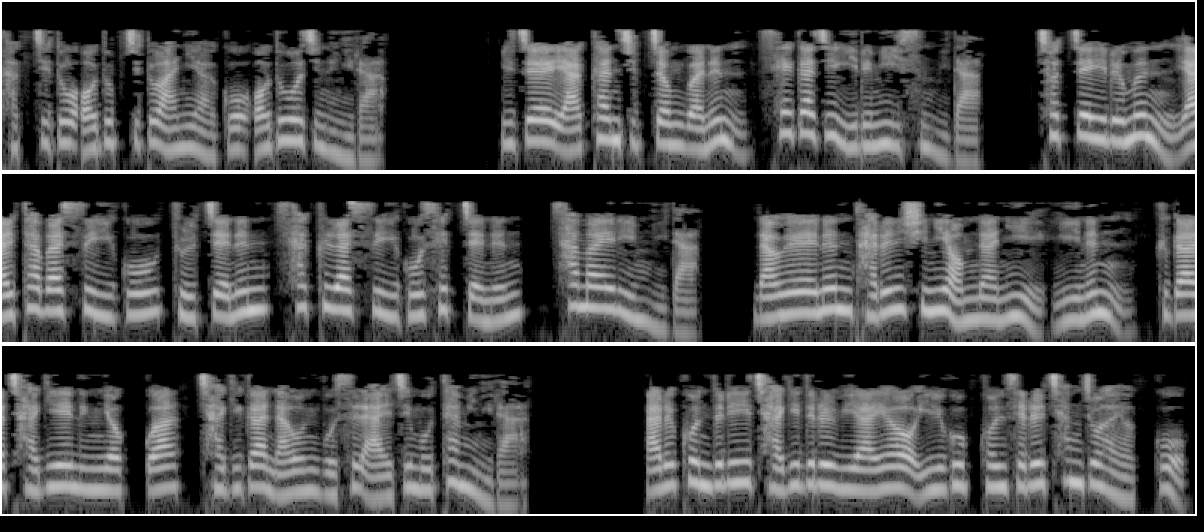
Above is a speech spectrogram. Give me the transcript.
각지도 어둡지도 아니하고 어두워지느니라. 이제 약한 집정과는 세 가지 이름이 있습니다. 첫째 이름은 얄타바스이고 둘째는 사클라스이고 셋째는 사마엘입니다. 나 외에는 다른 신이 없나니 이는 그가 자기의 능력과 자기가 나온 곳을 알지 못함이니라. 아르콘들이 자기들을 위하여 일곱 권세를 창조하였고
